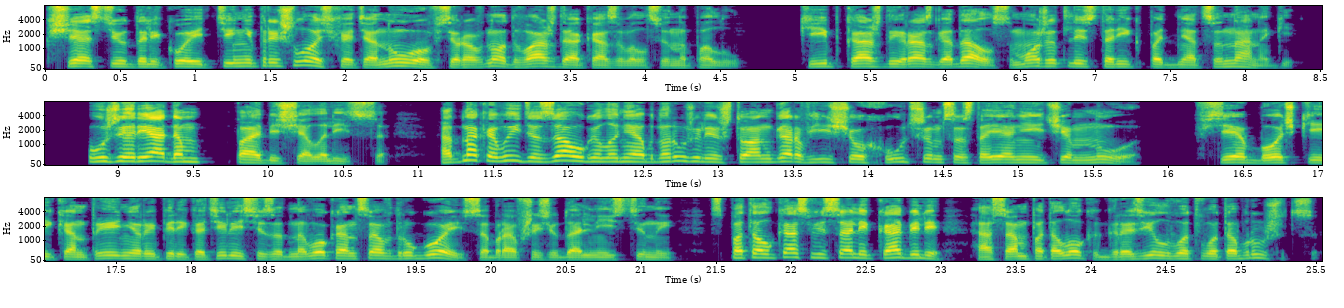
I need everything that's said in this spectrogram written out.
К счастью, далеко идти не пришлось, хотя Нуо все равно дважды оказывался на полу. Кип каждый раз гадал, сможет ли старик подняться на ноги. «Уже рядом», — пообещала Лисса. Однако, выйдя за угол, они обнаружили, что ангар в еще худшем состоянии, чем Нуо. Все бочки и контейнеры перекатились из одного конца в другой, собравшись у дальней стены. С потолка свисали кабели, а сам потолок грозил вот-вот обрушиться.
